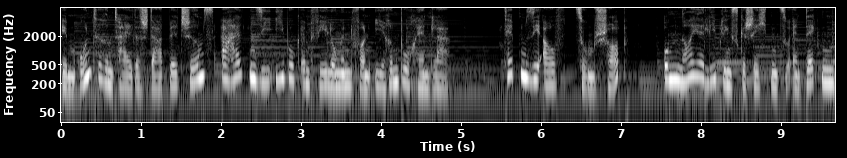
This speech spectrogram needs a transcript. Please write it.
Im unteren Teil des Startbildschirms erhalten Sie E-Book-Empfehlungen von Ihrem Buchhändler. Tippen Sie auf Zum Shop, um neue Lieblingsgeschichten zu entdecken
